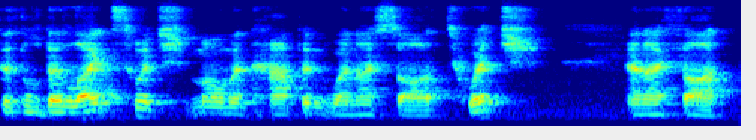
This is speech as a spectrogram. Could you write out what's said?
the the light switch moment happened when I saw Twitch, and I thought,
